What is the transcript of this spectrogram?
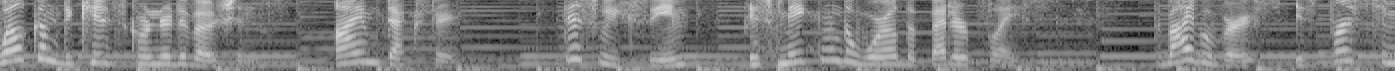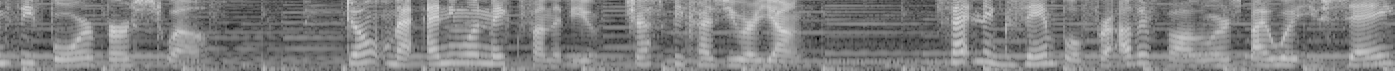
Welcome to Kids Corner Devotions. I'm Dexter. This week's theme is making the world a better place. The Bible verse is 1 Timothy 4, verse 12. Don't let anyone make fun of you just because you are young. Set an example for other followers by what you say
